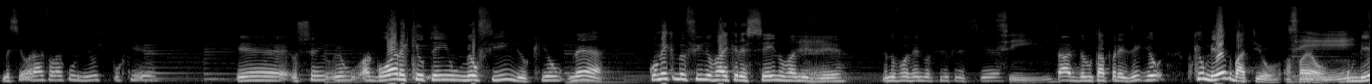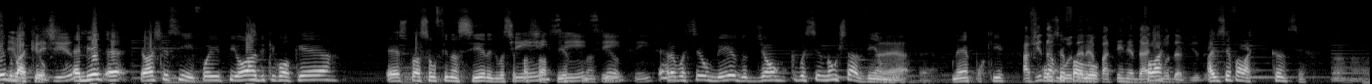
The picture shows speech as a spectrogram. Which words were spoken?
comecei a orar e falar com Deus, porque é, Senhor, eu, agora que eu tenho meu filho, que eu, né, como é que meu filho vai crescer e não vai me É. ver? Eu não vou ver meu filho crescer, Sim. sabe? De eu não estar presente. Eu, porque o medo bateu, Rafael. Sim, o medo eu bateu. acredito. É medo, é, eu acho que assim, foi pior do que qualquer é, situação financeira, de você sim, passar aperto sim, financeiro. sim, sim, sim. Era você o medo de algo que você não está vendo, É, é. né? Porque A vida muda, né? falou, A paternidade falar- muda a vida. aí você fala câncer. Aham,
